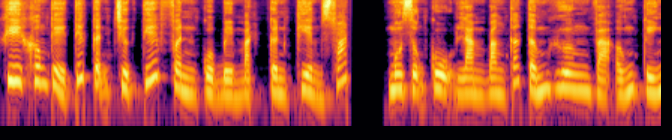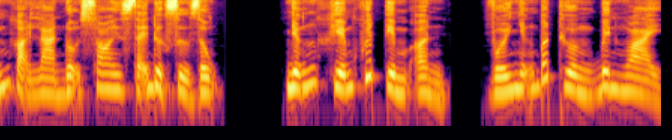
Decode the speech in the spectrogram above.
Khi không thể tiếp cận trực tiếp phần của bề mặt cần kiểm soát, một dụng cụ làm bằng các tấm gương và ống kính gọi là nội soi sẽ được sử dụng. Những khiếm khuyết tiềm ẩn với những bất thường bên ngoài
